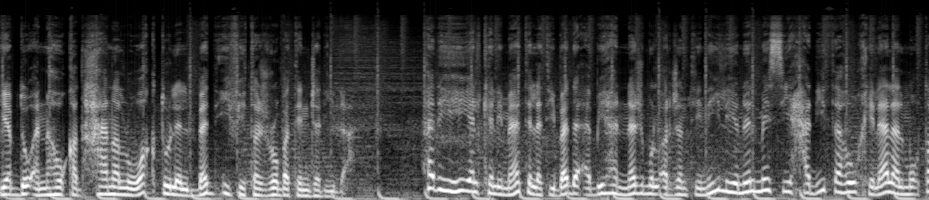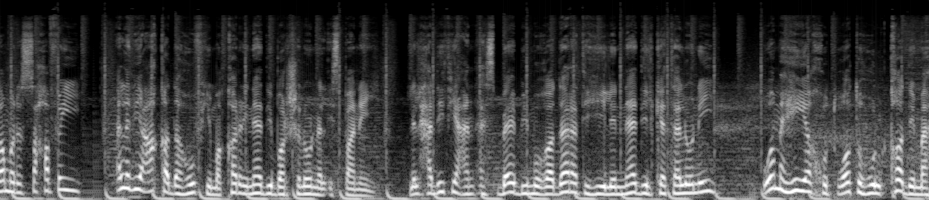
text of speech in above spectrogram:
يبدو أنه قد حان الوقت للبدء في تجربة جديدة. هذه هي الكلمات التي بدأ بها النجم الأرجنتيني ليونيل ميسي حديثه خلال المؤتمر الصحفي. الذي عقده في مقر نادي برشلونة الإسباني للحديث عن أسباب مغادرته للنادي الكتالوني وما هي خطوته القادمة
